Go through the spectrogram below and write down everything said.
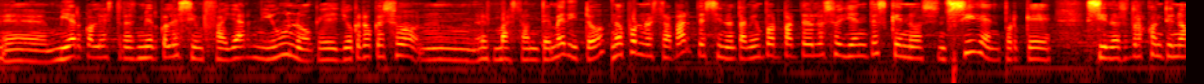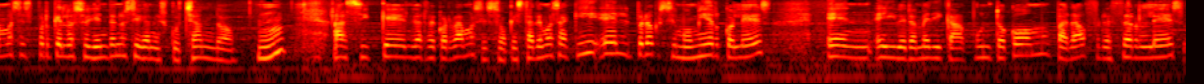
eh, miércoles tras miércoles sin fallar ni uno, que yo creo que eso mm, es bastante mérito, no por nuestra parte, sino también por parte de los oyentes que nos siguen, porque si nosotros continuamos es porque los oyentes nos siguen escuchando. Así que les recordamos eso, que estaremos aquí el próximo miércoles en iberoamérica.com para ofrecerles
